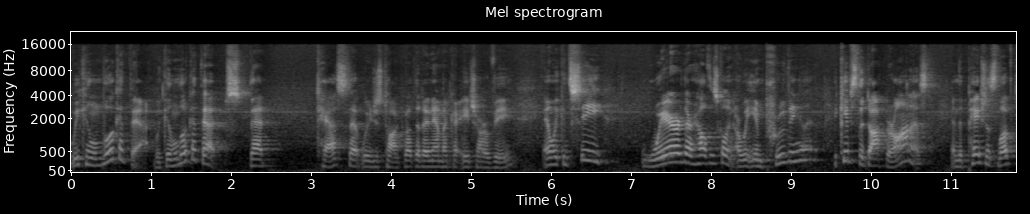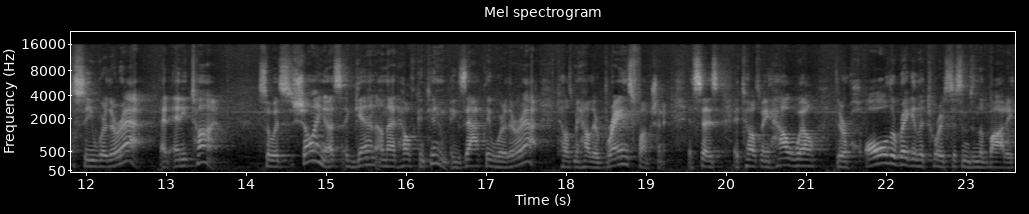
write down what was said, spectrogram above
we can look at that. We can look at that, that test that we just talked about, the Dinamika HRV, and we can see where their health is going. Are we improving it? It keeps the doctor honest, and the patients love to see where they're at at any time. So it's showing us again on that health continuum exactly where they're at. It tells me how their brain's functioning. It says it tells me how well all the regulatory systems in the body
